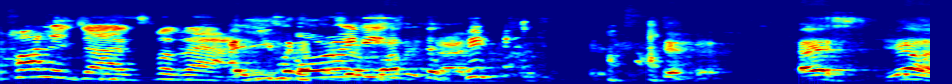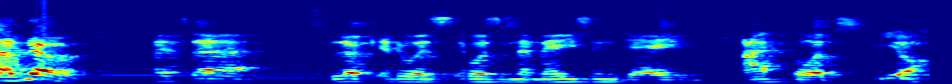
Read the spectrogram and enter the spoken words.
apologize for that. I even Already. have to apologize. As- yeah, no. But uh, look, it was it was an amazing game. I thought, yo,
